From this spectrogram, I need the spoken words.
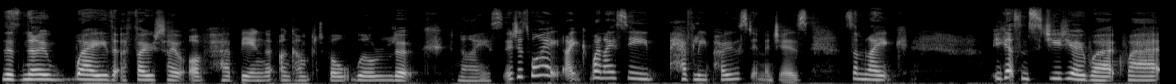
there's no way that a photo of her being uncomfortable will look nice which is why like when i see heavily posed images some like you get some studio work where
